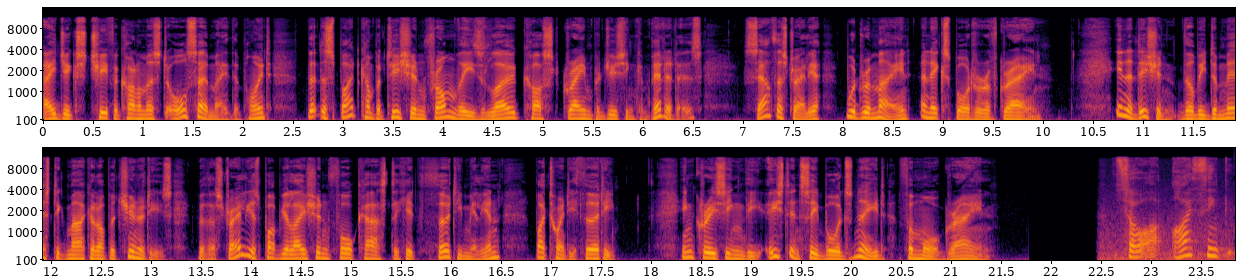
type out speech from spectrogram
AEGIC's chief economist also made the point that despite competition from these low cost grain producing competitors, South Australia would remain an exporter of grain. In addition, there'll be domestic market opportunities, with Australia's population forecast to hit 30 million by 2030, increasing the eastern seaboard's need for more grain. So I think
